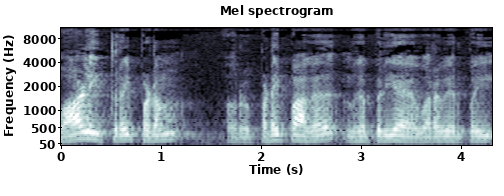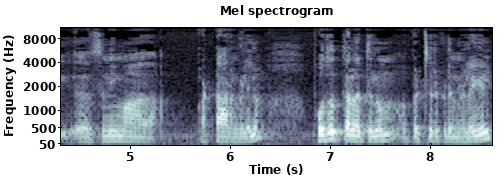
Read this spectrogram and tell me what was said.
வாழை திரைப்படம் ஒரு படைப்பாக மிகப்பெரிய வரவேற்பை சினிமா வட்டாரங்களிலும் பொதுத்தளத்திலும் பெற்றிருக்கிற நிலையில்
